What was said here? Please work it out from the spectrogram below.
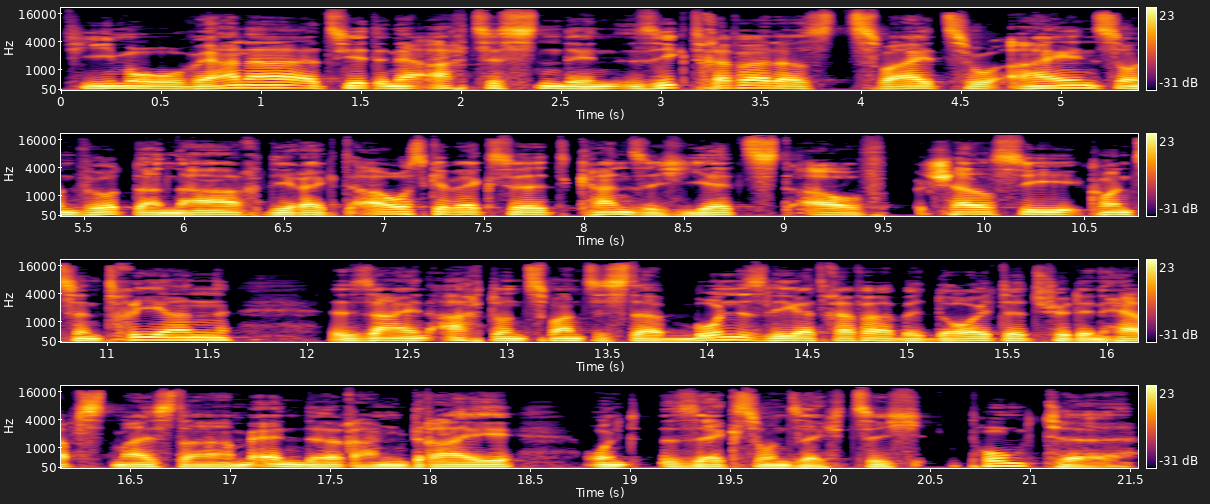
Timo Werner erzielt in der 80. den Siegtreffer, das 2 zu 1 und wird danach direkt ausgewechselt, kann sich jetzt auf Chelsea konzentrieren. Sein 28. Bundesligatreffer bedeutet für den Herbstmeister am Ende Rang 3 und 66 Punkte.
